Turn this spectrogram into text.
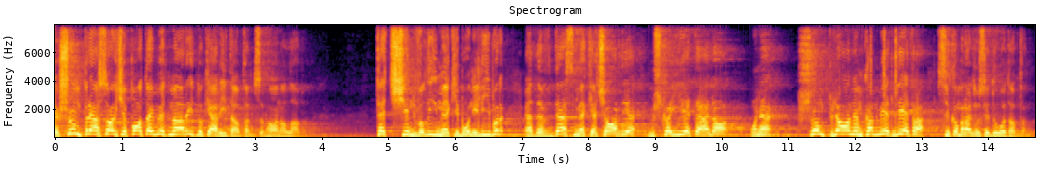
e shumë prej asaj që pata nijet me arrit nuk e arrita, apëton, subhanallah. 800 vëllime e ki bo një libër, edhe vdes me keqardhje, më shkoi jeta e hala, unë shumë plane më kanë met n'letra, s'i kom realizu si duhet, apëton.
